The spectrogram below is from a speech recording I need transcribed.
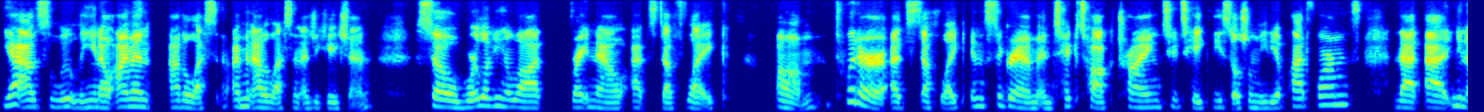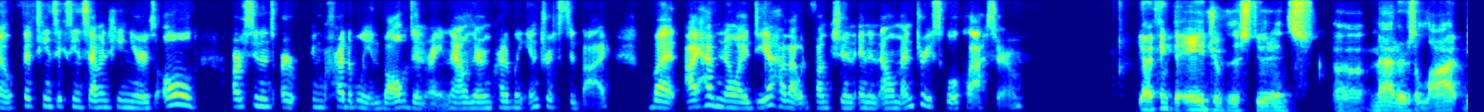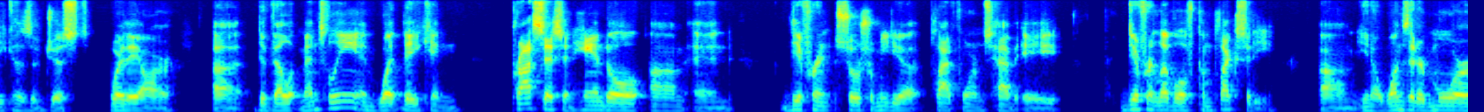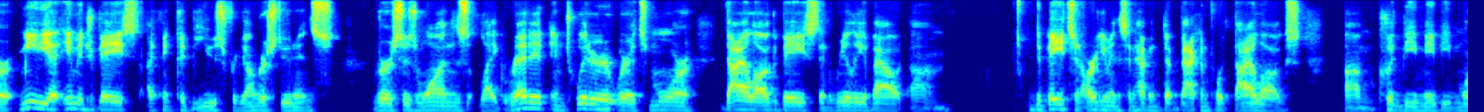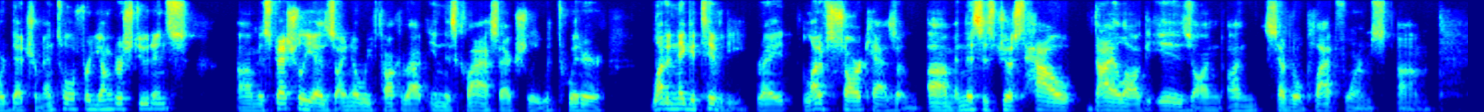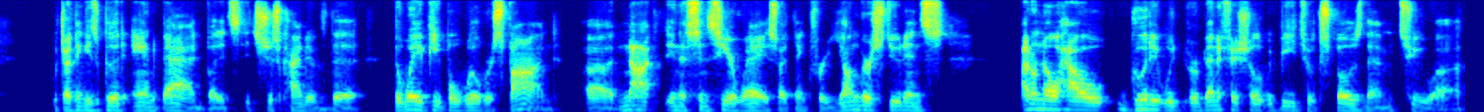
Yeah, absolutely. You know, I'm an adolescent. I'm an adolescent education. So we're looking a lot right now at stuff like um, Twitter, at stuff like Instagram and TikTok, trying to take these social media platforms that at, you know, 15, 16, 17 years old, our students are incredibly involved in right now and they're incredibly interested by. But I have no idea how that would function in an elementary school classroom. Yeah, I think the age of the students uh, matters a lot because of just where they are uh, developmentally and what they can process and handle. Um, and different social media platforms have a different level of complexity. Um, you know, ones that are more media image based, I think could be used for younger students versus ones like Reddit and Twitter, where it's more dialogue based and really about um, debates and arguments and having back and forth dialogues um, could be maybe more detrimental for younger students, um, especially as I know we've talked about in this class actually with Twitter. A lot of negativity, right? A lot of sarcasm, um, and this is just how dialogue is on on several platforms, um, which I think is good and bad. But it's it's just kind of the the way people will respond, uh, not in a sincere way. So I think for younger students, I don't know how good it would or beneficial it would be to expose them to uh,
